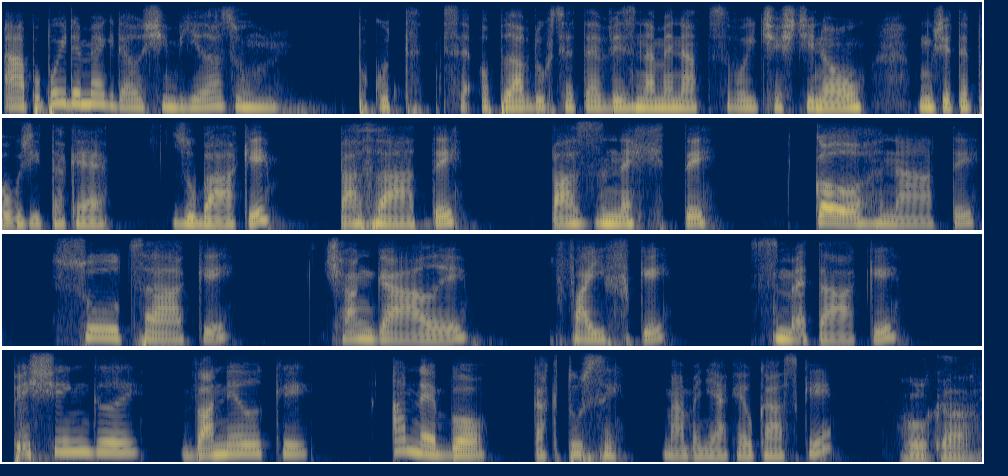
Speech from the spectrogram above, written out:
a popojdeme k dalším výrazům. Pokud se opravdu chcete vyznamenat svojí češtinou, můžete použít také zubáky, pavláty, paznechty, kolohnáty, sulcáky, čangály, fajfky, smetáky, pišingly, vanilky a nebo kaktusy. Máme nějaké ukázky? Holka,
